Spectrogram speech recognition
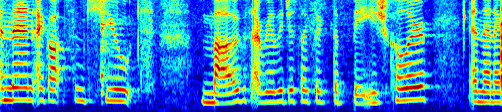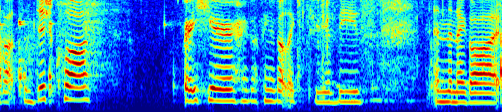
And then I got some cute mugs. I really just like, the beige color. And then I got some dishcloths right here. I think I got like three of these. And then I got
